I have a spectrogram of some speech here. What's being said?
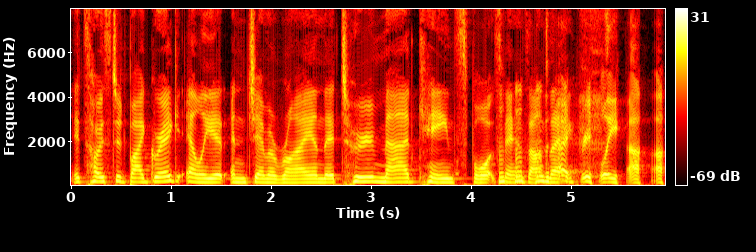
It's hosted by Greg Elliott and Gemma Ryan. They're two mad keen sports fans, aren't they? they really are.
